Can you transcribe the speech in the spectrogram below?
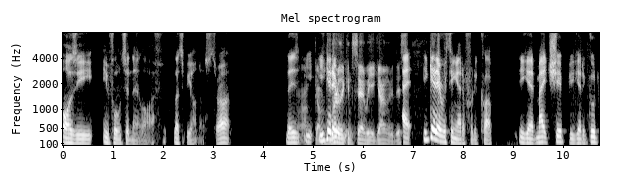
Aussie influence in their life. Let's be honest, right? There's I'm, you, I'm you get really every- concerned where you're going with this. You get everything out of footy club. You get mateship, you get a good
